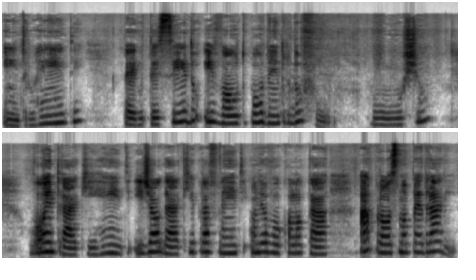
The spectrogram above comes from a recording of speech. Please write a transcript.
Entro rente, pego o tecido e volto por dentro do furo. Puxo, vou entrar aqui rente e jogar aqui pra frente, onde eu vou colocar a próxima pedraria.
